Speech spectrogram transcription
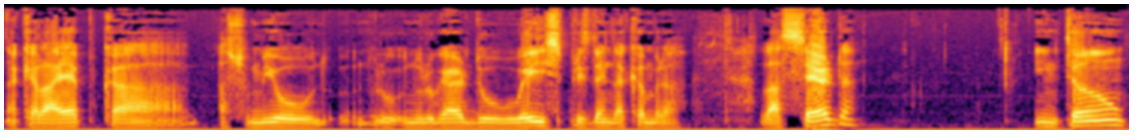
Naquela época assumiu no, no lugar do ex-presidente da Câmara Lacerda. Então,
